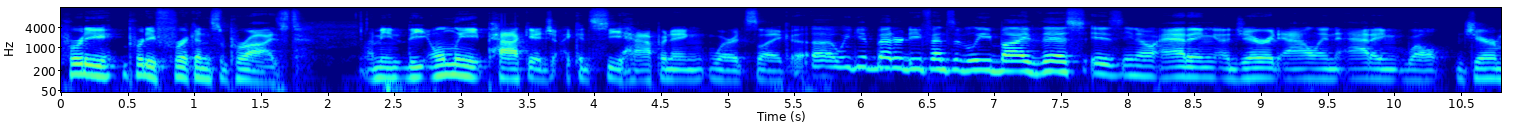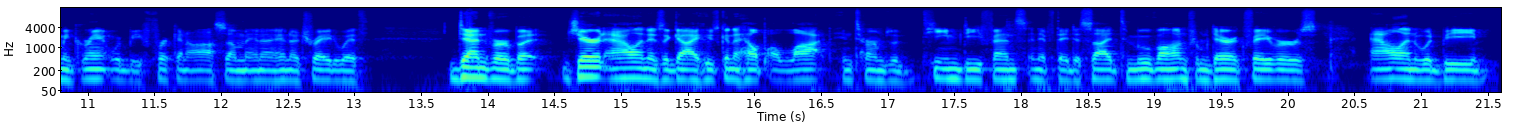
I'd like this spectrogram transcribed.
pretty pretty freaking surprised I mean, the only package I could see happening where it's like, uh, we get better defensively by this is, you know, adding a Jarrett Allen, adding, well, Jerami Grant would be freaking awesome in a, in a trade with Denver, but Jarrett Allen is a guy who's going to help a lot in terms of team defense. And if they decide to move on from Derrick Favors, Allen would be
